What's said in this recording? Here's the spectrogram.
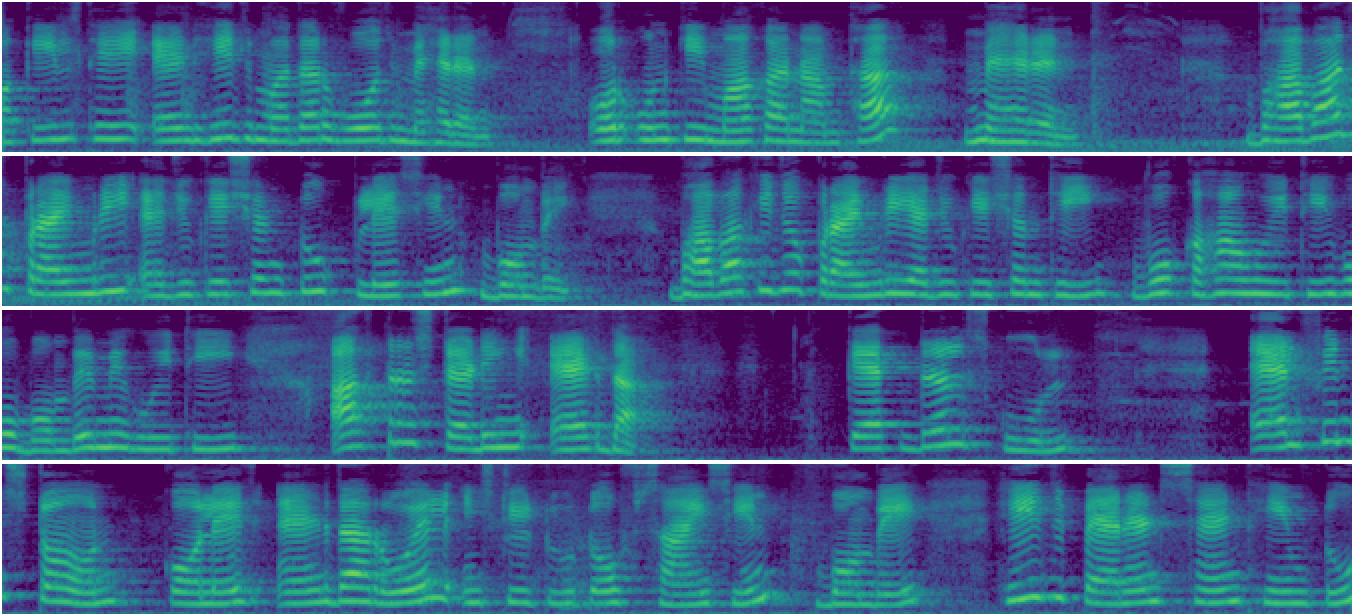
वकील थे and his mother was Meheren और उनकी माँ का नाम था Meheren Bhabha's primary education took place in Bombay Bhabha की जो प्राइमरी एजुकेशन थी वो कहाँ हुई थी वो बॉम्बे में हुई थी after studying at the Cathedral School Elphinstone College and the Royal Institute of Science in Bombay his parents sent him to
